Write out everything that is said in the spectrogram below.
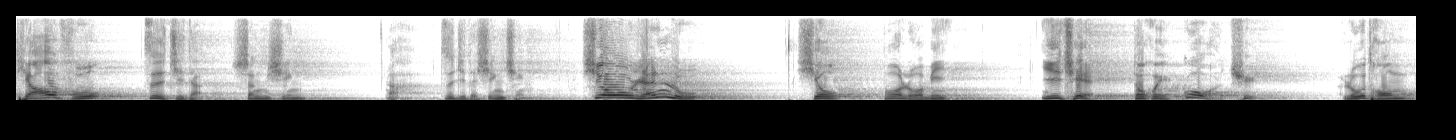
调伏自己的身心，啊，自己的心情，修忍辱，修波罗蜜，一切都会过去，如同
